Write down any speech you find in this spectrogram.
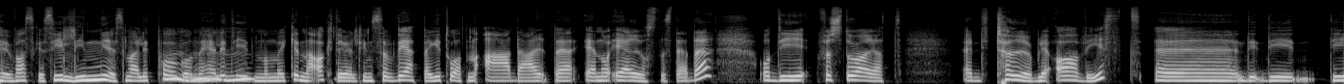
hva skal jeg si, linje som er litt pågående hele tiden. Om ikke den er aktiv hele tiden, så vet begge to at den er der. Det er noe Eros til stede, og de forstår at de tør å bli avvist. Eh, de, de, de,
